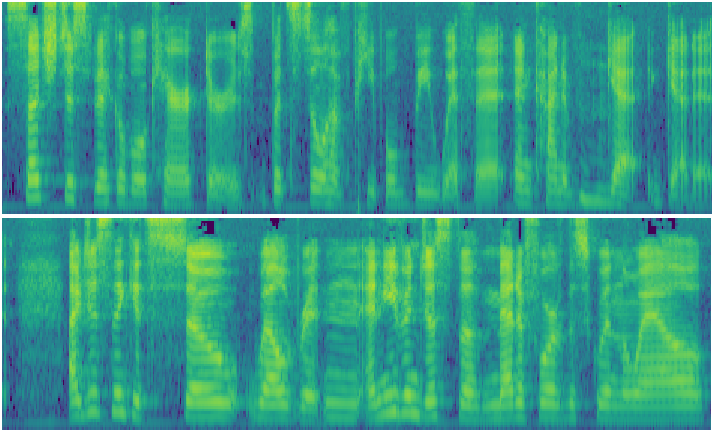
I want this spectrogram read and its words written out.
such despicable characters, but still have people be with it and kind of mm-hmm. get get it. I just think it's so well written, and even just the metaphor of the squid and the whale,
